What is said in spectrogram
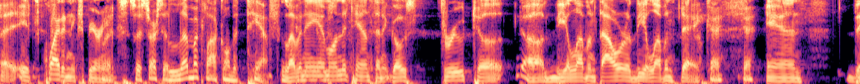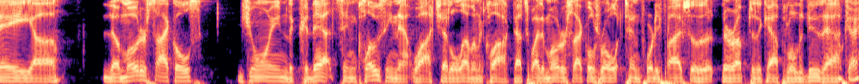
Uh, it's quite an experience. so it starts at eleven o'clock on the tenth. 11 a.m. on the 10th, and it goes through to uh, the 11th hour of the 11th day. Okay. Okay. and they uh, the motorcycles join the cadets in closing that watch at 11 o'clock that's why the motorcycles roll at 1045 so that they're up to the capitol to do that Okay.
